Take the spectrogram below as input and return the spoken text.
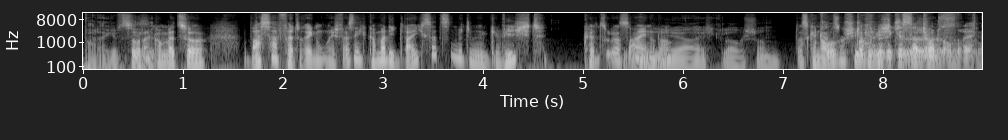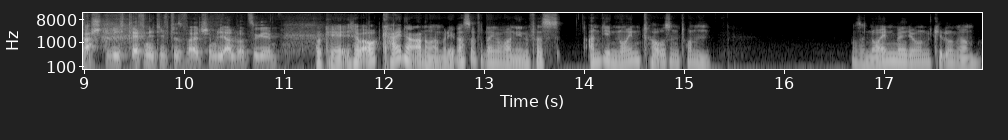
Boah, da gibt's So, diese, dann kommen wir zur Wasserverdrängung. Ich weiß nicht, kann man die gleichsetzen mit dem Gewicht? Könnte sogar sein, oder? Ja, ich glaube schon. Das genauso viel Gewicht. Registerton äh, umrechnen. Da studiere ich definitiv das falsch, um die Antwort zu geben. Okay, ich habe auch keine Ahnung, aber die Wasserverdrängung waren jedenfalls an die 9000 Tonnen. Also 9 Millionen Kilogramm.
